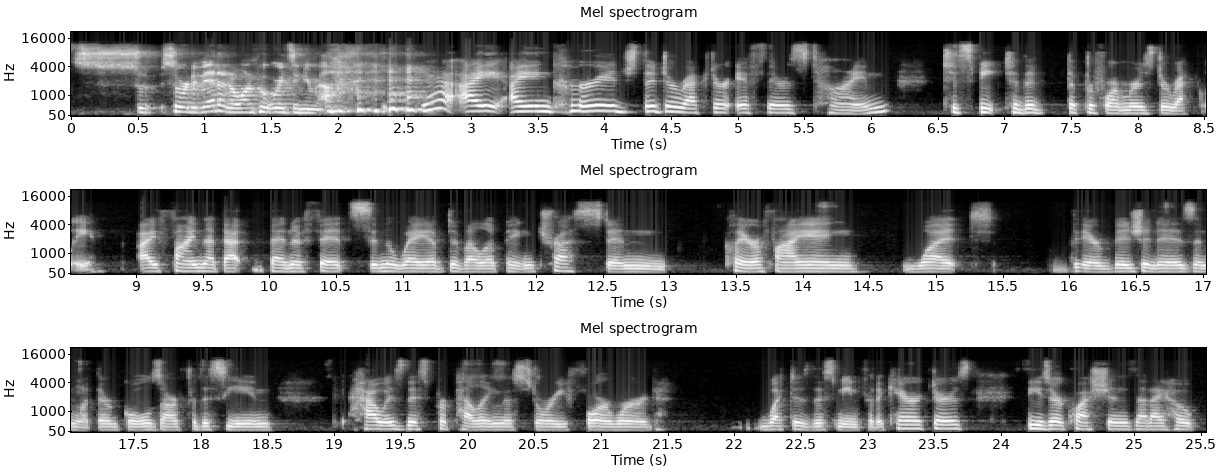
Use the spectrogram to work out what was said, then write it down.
so, sort of it? I don't want to put words in your mouth. yeah, I, I encourage the director, if there's time, to speak to the, the performers directly. I find that that benefits in the way of developing trust and clarifying what their vision is and what their goals are for the scene. How is this propelling the story forward? What does this mean for the characters? These are questions that I hope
